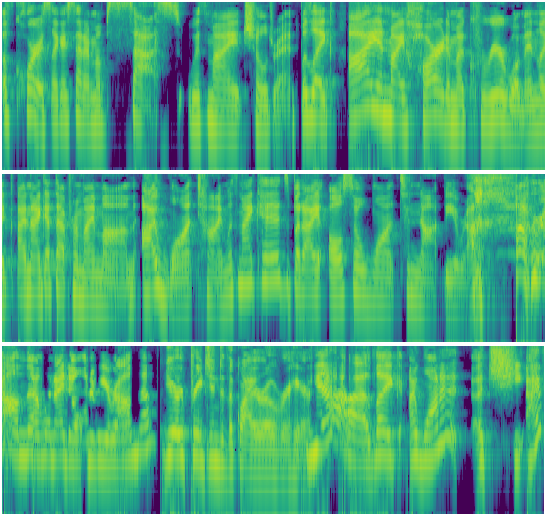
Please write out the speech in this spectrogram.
of course, like I said, I'm obsessed with my children, but like I, in my heart, am a career woman. Like, and I get that from my mom. Want time with my kids, but I also want to not be around around them when I don't want to be around them. You're preaching to the choir over here. Yeah, like I want to achieve. I have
